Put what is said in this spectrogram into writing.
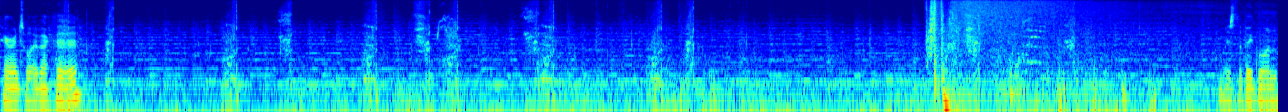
Parents way back there. The big one?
